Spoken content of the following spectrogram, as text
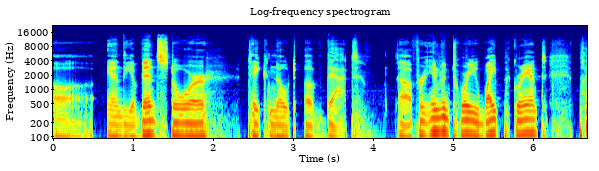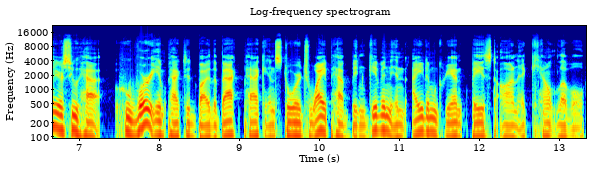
uh, and the event store, take note of that. Uh, for inventory wipe grant, players who have who were impacted by the backpack and storage wipe have been given an item grant based on account level.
